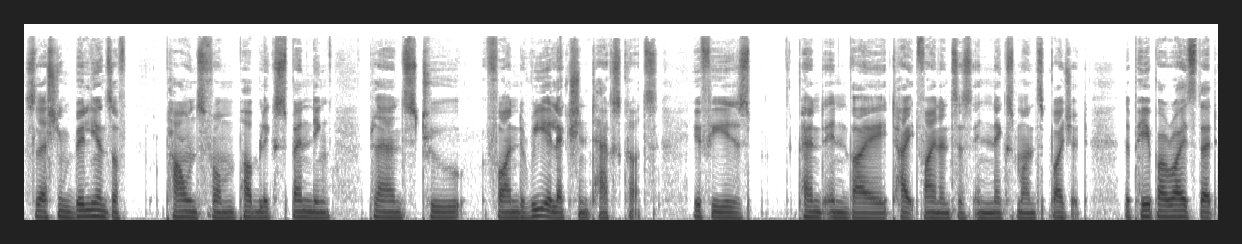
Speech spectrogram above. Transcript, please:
slashing billions of pounds from public spending plans to fund re election tax cuts if he is penned in by tight finances in next month's budget. The paper writes that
